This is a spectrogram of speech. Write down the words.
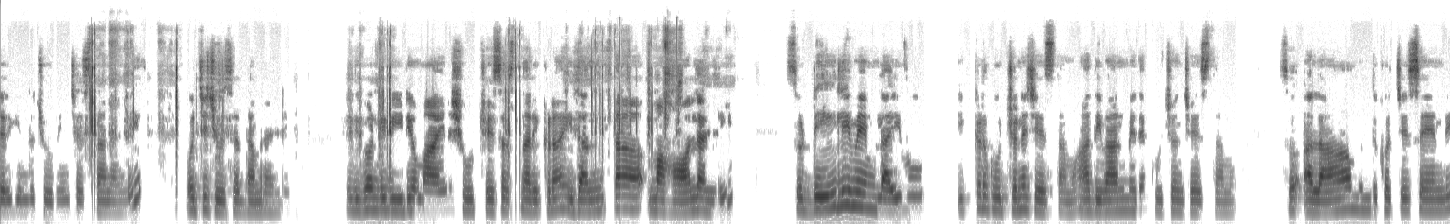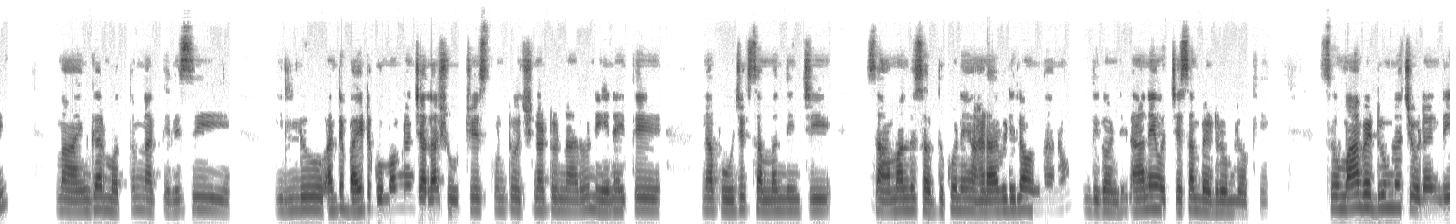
జరిగిందో చూపించేస్తానండి. వచ్చి చూసేద్దాం రండి. ఇదిగోండి వీడియో మా ఆయన షూట్ చేసేస్తున్నారు ఇక్కడ. ఇదంతా మా హాల్ అండి. సో డైలీ మేము లైవ్ ఇక్కడ కూర్చొని చేస్తాము. ఆ దివాన్ మీదే కూర్చొని చేస్తాము. సో అలా ముందుకు వచ్చేసేయండి మా ఆయన గారు మొత్తం నాకు తెలిసి ఇల్లు అంటే బయట గుమ్మం నుంచి అలా షూట్ చేసుకుంటూ వచ్చినట్టున్నారు. నేనైతే నా పూజకి సంబంధించి సామాన్లు సర్దుకునే హడావిడిలో ఉన్నాను. ఇదిగోండి రానే వచ్చేసాం బెడ్రూమ్లోకి. సో మా బెడ్రూమ్లో చూడండి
